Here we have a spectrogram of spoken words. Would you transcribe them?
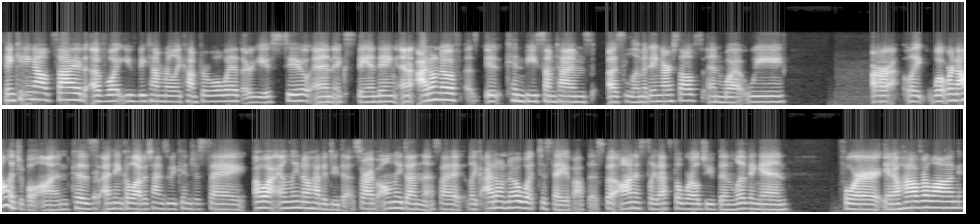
thinking outside of what you've become really comfortable with or used to and expanding. And I don't know if it can be sometimes us limiting ourselves and what we are like what we're knowledgeable on because i think a lot of times we can just say oh i only know how to do this or i've only done this i like i don't know what to say about this but honestly that's the world you've been living in for you know however long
